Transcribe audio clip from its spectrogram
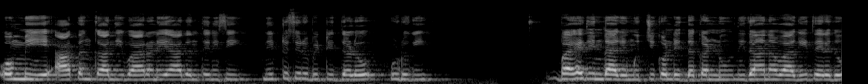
ಒಮ್ಮೆಯೇ ಆತಂಕ ನಿವಾರಣೆಯಾದಂತೆನಿಸಿ ನಿಟ್ಟುಸಿರು ಬಿಟ್ಟಿದ್ದಳು ಹುಡುಗಿ. ಭಯದಿಂದಾಗಿ ಮುಚ್ಚಿಕೊಂಡಿದ್ದ ಕಣ್ಣು ನಿಧಾನವಾಗಿ ತೆರೆದು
